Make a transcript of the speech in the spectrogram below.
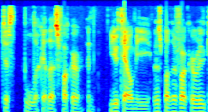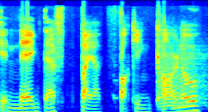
just look at this fucker, and you tell me this motherfucker was getting neg deft by a fucking Carno?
